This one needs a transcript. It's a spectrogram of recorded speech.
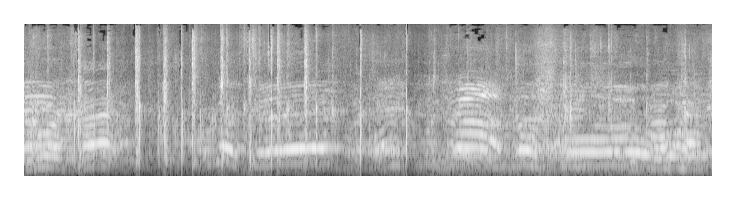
Good work, Pat. Good throw catch.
